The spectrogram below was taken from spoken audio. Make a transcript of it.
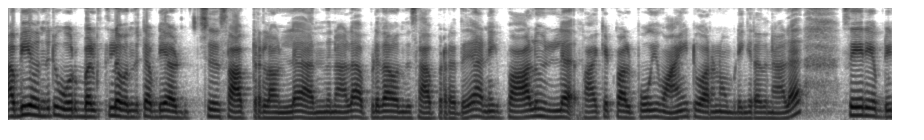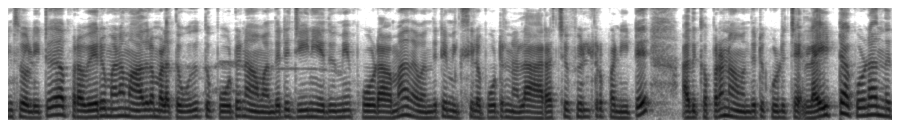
அப்படியே வந்துட்டு ஒரு பல்கில் வந்துட்டு அப்படியே அடித்து சாப்பிட்றலாம்ல அதனால அப்படி தான் வந்து சாப்பிட்றது. அன்றைக்கி பாலும் இல்லை. பாக்கெட் பால் போய் வாங்கிட்டு வரணும் அப்படிங்கிறதுனால சரி அப்படின்னு சொல்லிட்டு அப்புறம் வெறுமன மாதுளம்பழத்தை உதுத்து போட்டு நான் வந்துட்டு ஜீனி எதுவுமே போடாமல் அதை வந்துட்டு மிக்சியில் போட்டு நல்லா அரைச்சி ஃபில்ட்ரு பண்ணிவிட்டு அதுக்கப்புறம் நான் வந்துட்டு குடித்தேன் லைட்டாக கூட அந்த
